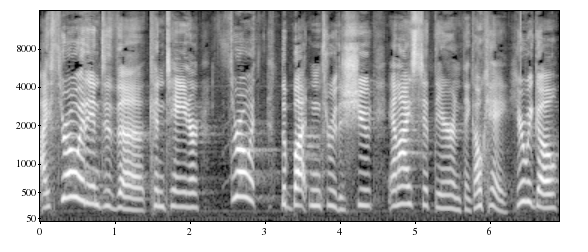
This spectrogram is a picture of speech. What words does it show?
I throw it into the container, throw it the button through the chute, and I sit there and think, okay, here we go.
